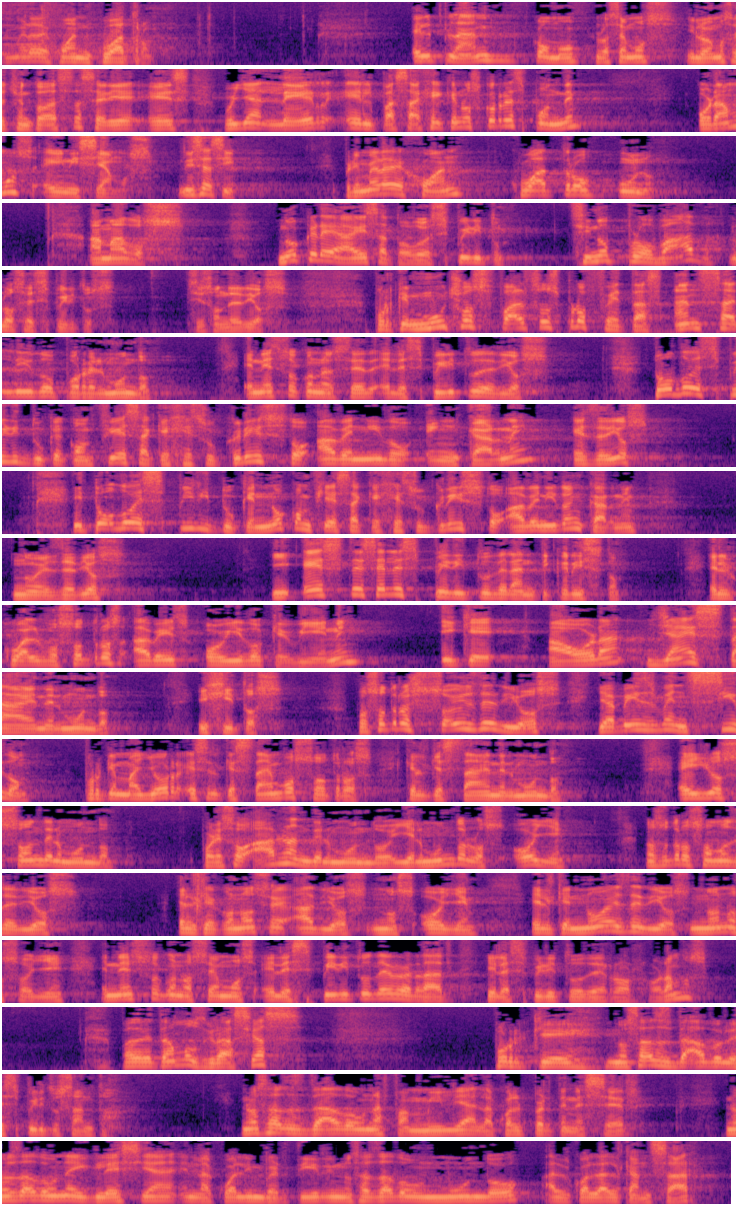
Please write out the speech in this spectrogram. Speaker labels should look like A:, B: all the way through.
A: Primera de Juan 4. El plan, como lo hacemos y lo hemos hecho en toda esta serie, es voy a leer el pasaje que nos corresponde, oramos e iniciamos. Dice así, Primera de Juan 4.1. Amados, no creáis a todo espíritu, sino probad los espíritus, si son de Dios. Porque muchos falsos profetas han salido por el mundo. En esto conoced el Espíritu de Dios. Todo espíritu que confiesa que Jesucristo ha venido en carne es de Dios. Y todo espíritu que no confiesa que Jesucristo ha venido en carne no es de Dios. Y este es el espíritu del anticristo, el cual vosotros habéis oído que viene y que ahora ya está en el mundo. Hijitos, vosotros sois de Dios y habéis vencido, porque mayor es el que está en vosotros que el que está en el mundo. Ellos son del mundo, por eso hablan del mundo y el mundo los oye. Nosotros somos de Dios. El que conoce a Dios nos oye. El que no es de Dios no nos oye. En esto conocemos el espíritu de verdad y el espíritu de error. ¿Oramos? Padre, te damos gracias porque nos has dado el Espíritu Santo. Nos has dado una familia a la cual pertenecer. Nos has dado una iglesia en la cual invertir y nos has dado un mundo al cual alcanzar.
